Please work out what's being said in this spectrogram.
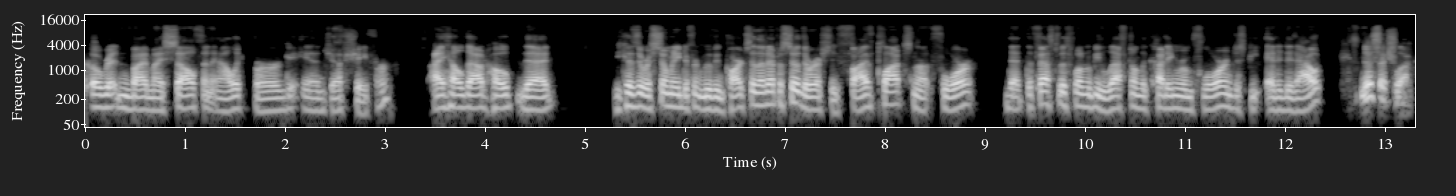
co written by myself and Alec Berg and Jeff Schaffer. I held out hope that because there were so many different moving parts in that episode, there were actually five plots, not four that the Festivus one would be left on the cutting room floor and just be edited out. No such luck.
